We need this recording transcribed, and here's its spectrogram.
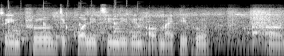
to improve the quality living of my people. Uh,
